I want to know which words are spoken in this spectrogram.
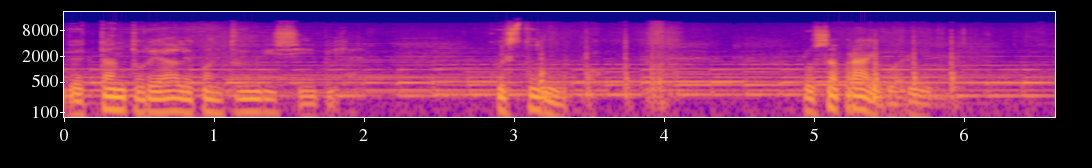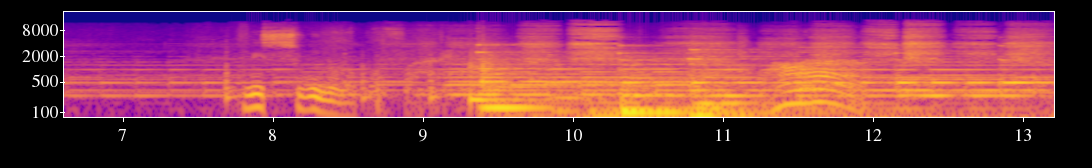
Ed è tanto reale quanto invisibile. Questo lupo lo saprai guarire. Nessuno lo può fare. Lasciami!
